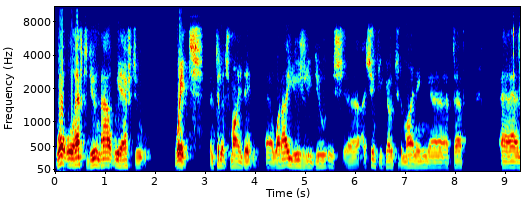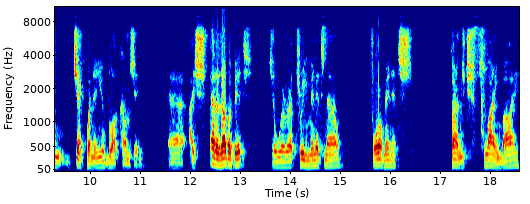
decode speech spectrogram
what we'll have to do now, we have to wait until it's mined in. Uh, what I usually do is uh, I simply go to the mining uh, tab and check when a new block comes in. Uh, I sped it up a bit, so we're at three minutes now, four minutes. Time is flying by,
